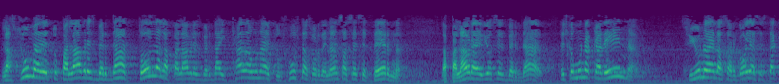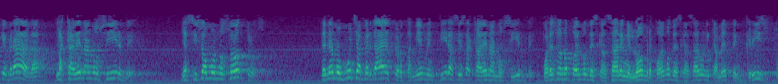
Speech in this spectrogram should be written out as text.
La suma de tu palabra es verdad, toda la palabra es verdad y cada una de tus justas ordenanzas es eterna. La palabra de Dios es verdad, es como una cadena. Si una de las argollas está quebrada, la cadena no sirve. Y así somos nosotros. Tenemos muchas verdades, pero también mentiras y esa cadena no sirve. Por eso no podemos descansar en el hombre, podemos descansar únicamente en Cristo,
